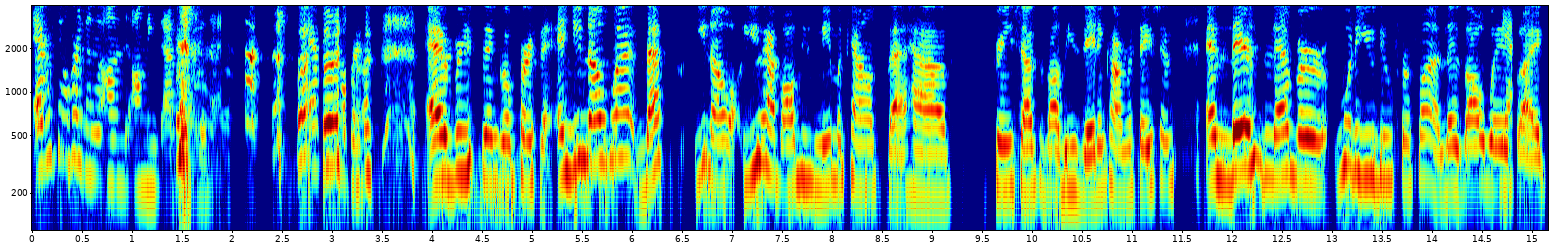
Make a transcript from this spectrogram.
Every single person on on these apps Every single person. Every single person. And you know what? That's you know, you have all these meme accounts that have screenshots of all these dating conversations and there's never what do you do for fun? There's always yeah. like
